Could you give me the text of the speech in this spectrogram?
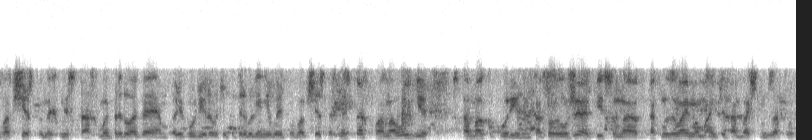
в общественных местах. Мы предлагаем регулировать употребление вейпов в общественных местах по аналогии с табакокурением, которое уже описано в так называемом антитабачном законе.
